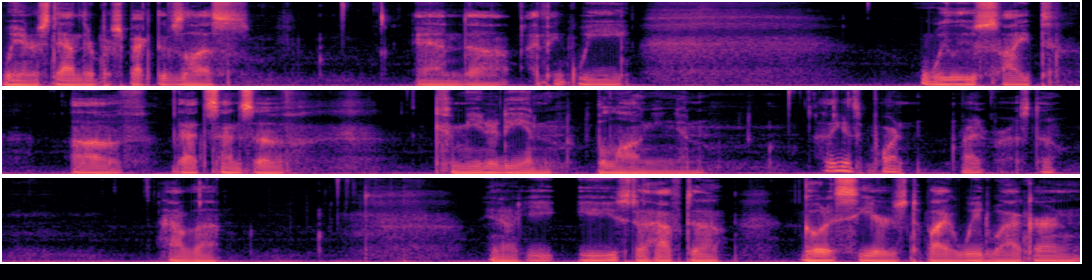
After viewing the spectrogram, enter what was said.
we understand their perspectives less, and uh, I think we we lose sight of that sense of community and belonging, and I think it's important, right, for us to have that. You know, you, you used to have to go to Sears to buy a weed whacker, and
